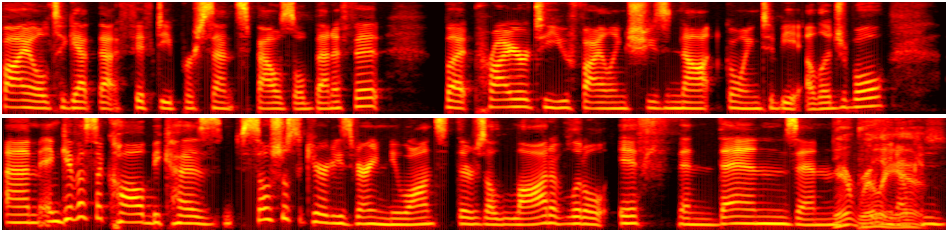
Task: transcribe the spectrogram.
file to get that 50% spousal benefit but prior to you filing, she's not going to be eligible. Um, and give us a call because Social Security is very nuanced. There's a lot of little if and thens, and it really you know, is.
